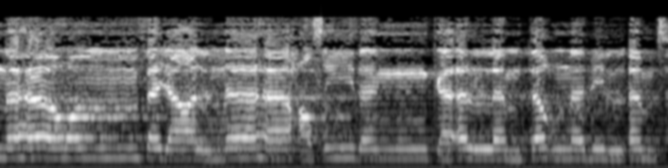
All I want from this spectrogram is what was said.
نهارا فجعلناها حصيدا كأن لم تغن بالأمس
